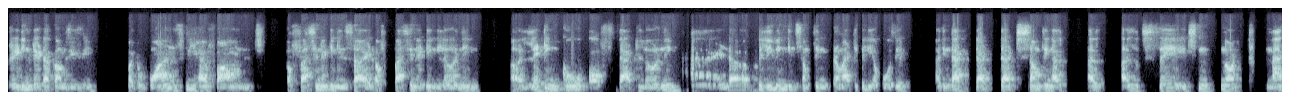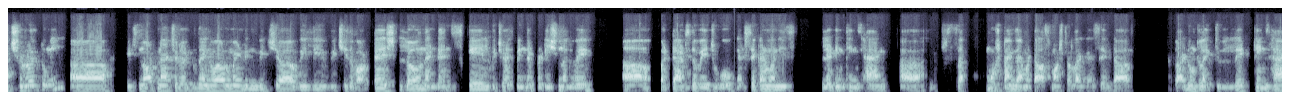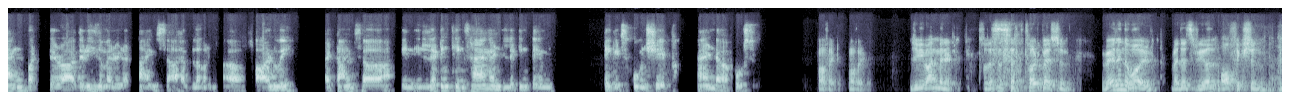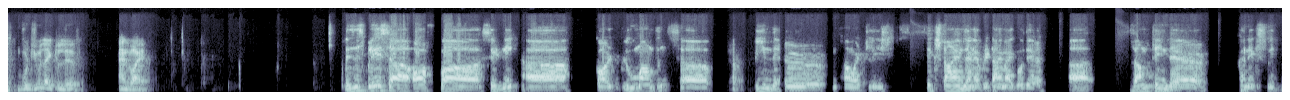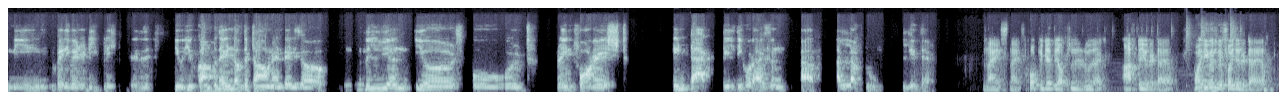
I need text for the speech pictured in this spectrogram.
reading data comes easy. But once we have found a fascinating insight, of fascinating learning, uh, letting go of that learning and uh, believing in something dramatically opposite, I think that that that's something I'll I'll, I'll say it's not natural to me. It's not natural to the environment in which uh, we live, which is about test, learn, and then scale, which has been the traditional way. Uh, but that's the way to go. And second one is letting things hang. Uh, so most times I'm a taskmaster, like I said. Uh, so I don't like to let things hang, but there are there is a merit at times. I have learned uh, hard way at times uh, in in letting things hang and letting them take its own shape and course. Perfect. Perfect. GV, one minute. So this is the third question. Where in the world, whether it's real or fiction, would you like to live and why? There's this place uh, off uh, Sydney uh, called Blue Mountains. Uh, Been there now at least six times, and every time I go there, uh, something there connects with me very, very deeply you you come to the end of the town and there is a million years old rainforest intact till the horizon. Uh, I love to live there. Nice, nice. Hope you get the option to do that after you retire or even before you retire.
